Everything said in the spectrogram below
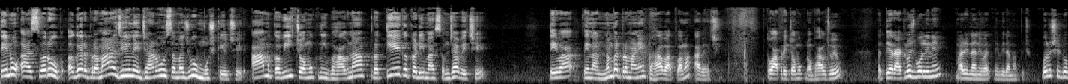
તેનું આ સ્વરૂપ અગર પ્રમાણ જીવને જાણવું, સમજવું મુશ્કેલ છે. આમ કવિ ચોમુકની ભાવના પ્રત્યેક કડીમાં સમજાવે છે, તેવા તેના નંબર પ્રમાણે ભાવ આપવામાં આવ્યા છે. તો આપણે ચોમુકનો ભાવ જોયો. અત્યારે આટલું જ બોલીને મારી નાની વાતને વિરામ આપું છું. બોલું શ્રી ગોપાલ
